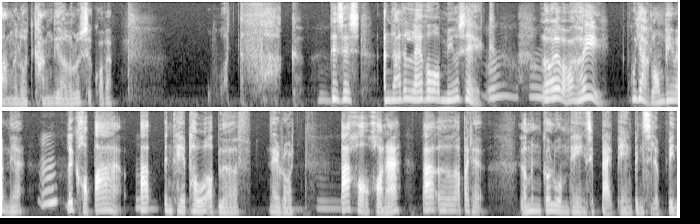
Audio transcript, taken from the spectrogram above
ฟังในรถครั้งเดียวแล้วรู้สึกว่าแบบ what the fuck this is another level of music แล้วก็เลยบอกว่า เฮ้ย กูอยากร้องเพลงแบบเนี้ยเลยขอป้า ป้าเป็นเทป power of love ในรถ ป้าขอขอนะ ป้าเออเอาไปเถอะ แล้วมันก็รวมเพลง 18 เพลงเป็นศิลปิน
